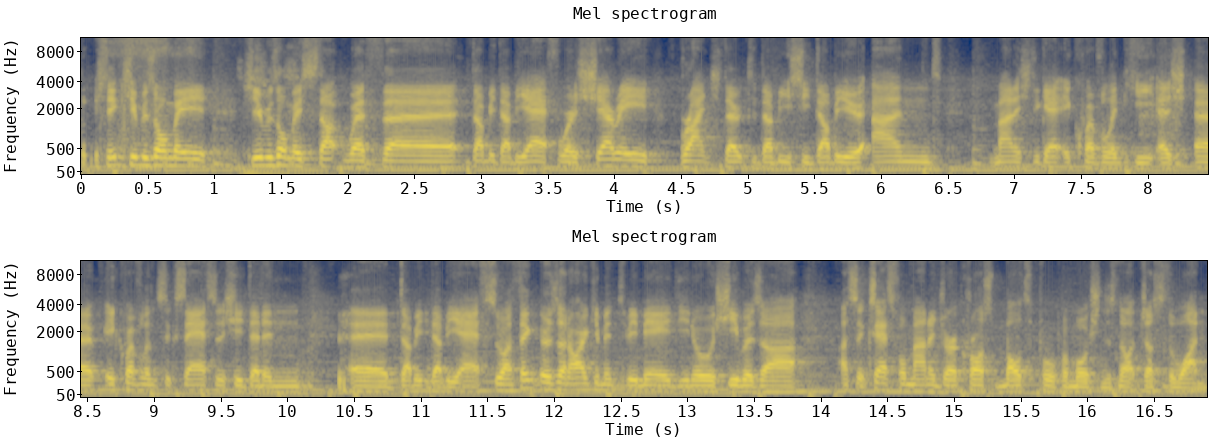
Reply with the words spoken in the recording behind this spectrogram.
I think she was only she was only stuck with uh, WWF, whereas Sherri branched out to WCW and managed to get equivalent heat as uh, equivalent success as she did in uh, WWF. So I think there's an argument to be made. You know, she was a, a successful manager across multiple promotions, not just the one.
